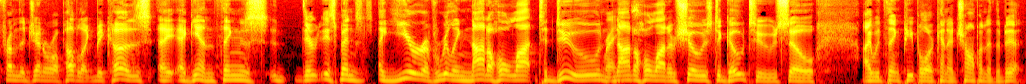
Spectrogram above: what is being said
from the general public? Because uh, again, things there. It's been a year of really not a whole lot to do, Right. not a whole lot of shows to go to. So, I would think people are kind of chomping at the bit.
